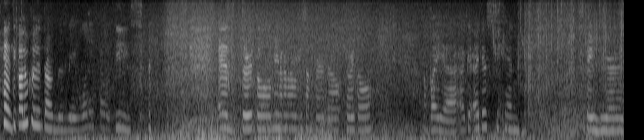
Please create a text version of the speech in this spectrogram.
Hindi ko alam kung yung tawag doon, babe. What is that? Dilis. And turtle. May nakita kami isang turtle. Turtle. Abaya. I, gue- I guess we can stay here,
